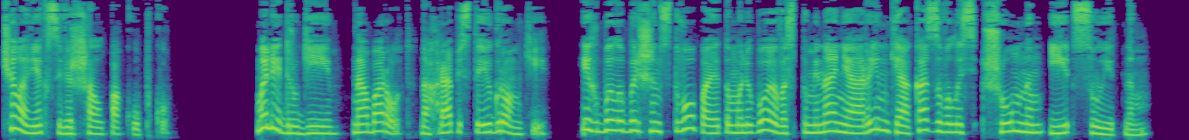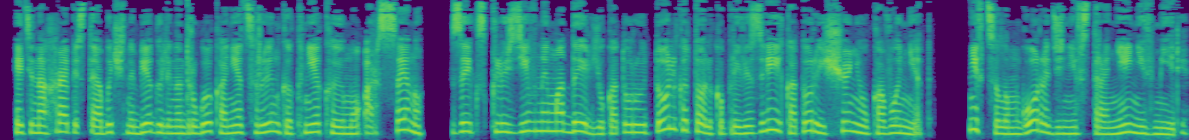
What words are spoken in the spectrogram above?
человек совершал покупку. Были и другие, наоборот, нахрапистые и громкие. Их было большинство, поэтому любое воспоминание о рынке оказывалось шумным и суетным. Эти нахрапистые обычно бегали на другой конец рынка к некоему Арсену за эксклюзивной моделью, которую только-только привезли и которой еще ни у кого нет. Ни в целом городе, ни в стране, ни в мире.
